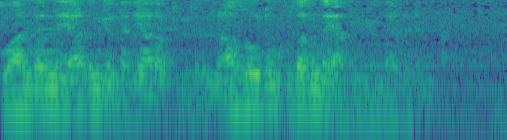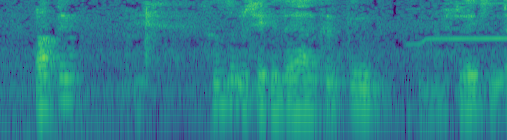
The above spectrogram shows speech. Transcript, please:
suvarilerinle yardım gönder ya Rabbim dedim. Razı olduğun kullarınla yardım gönder dedim. Rabbim hızlı bir şekilde yani 40 gün bir süre içinde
